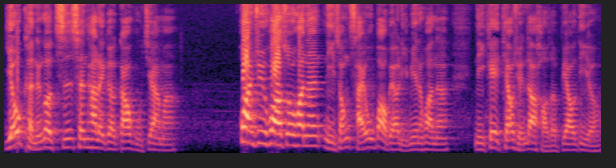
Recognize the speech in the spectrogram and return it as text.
有可能够支撑它的一个高股价吗？换句话说的话呢，你从财务报表里面的话呢，你可以挑选到好的标的哦。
